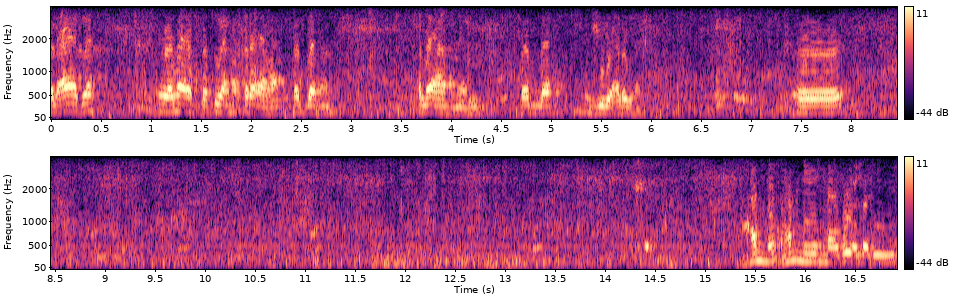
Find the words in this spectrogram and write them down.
العادة وما أستطيع أن أقرأها فضلا الآن يعني فضلا نجيب عليها. آه، هم همي الموضوع الذي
